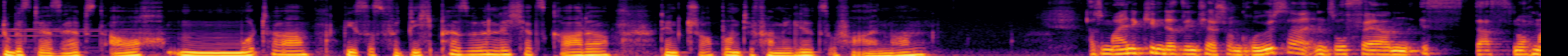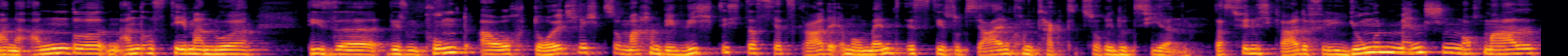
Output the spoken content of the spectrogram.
Du bist ja selbst auch Mutter. Wie ist es für dich persönlich jetzt gerade, den Job und die Familie zu vereinbaren? Also meine Kinder sind ja schon größer. Insofern ist das nochmal eine andere, ein anderes Thema. Nur diese, diesen Punkt auch deutlich zu machen, wie wichtig das jetzt gerade im Moment ist, die sozialen Kontakte zu reduzieren. Das finde ich gerade für die jungen Menschen nochmal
